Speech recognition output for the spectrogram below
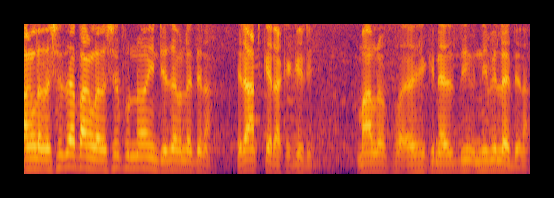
বাংলাদেশে যায় বাংলাদেশের পূর্ণ ইন্ডিয়া যাবেলা দে না এরা আটকে রাখে গেটে। মাল কিনা নিবেলাই দে না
